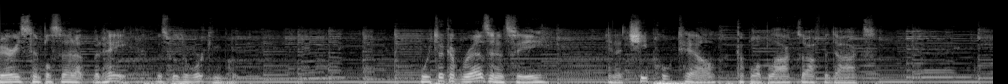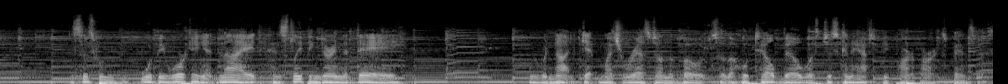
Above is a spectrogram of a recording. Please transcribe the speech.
Very simple setup, but hey, this was a working boat. We took up residency in a cheap hotel a couple of blocks off the docks since we would be working at night and sleeping during the day, we would not get much rest on the boat, so the hotel bill was just going to have to be part of our expenses.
